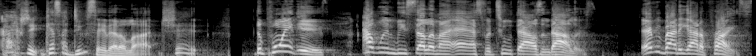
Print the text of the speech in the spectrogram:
I actually guess I do say that a lot. Shit. The point is, I wouldn't be selling my ass for $2,000. Everybody got a price.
